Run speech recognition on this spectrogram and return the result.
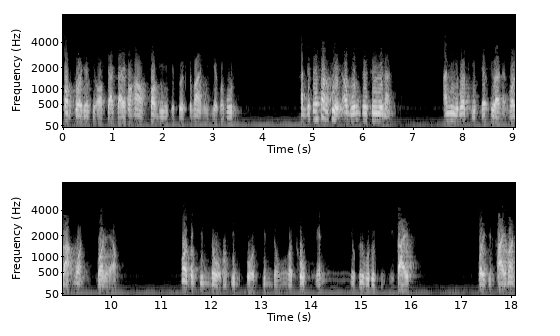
ข้อมสัวยังสิออกจากใจของเขาข้อมดีจะเกิดขึ้นมานี่เหยียบบุญ ขันจะไปฟังเทศเอาบุญซื่อนั่นอันนี้บ่ถิบจะเชื่อนั่นบ่ละม่วนบ่แล้วม่อจะกินโดกินโกรธกินหนงก็ทุกเหม็นอยู่คือบุรุษกินขี่ไก่บ่ได้กินไข่มัน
